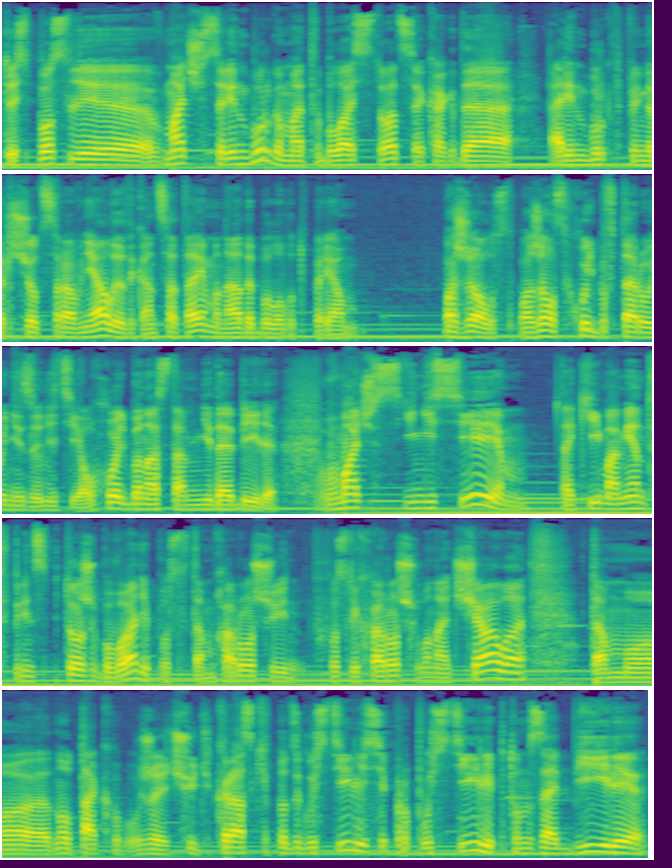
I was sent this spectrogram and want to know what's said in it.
То есть после в матче с Оренбургом это была ситуация, когда Оренбург, например, счет сравнял, и до конца тайма надо было вот прям пожалуйста, пожалуйста, хоть бы второй не залетел, хоть бы нас там не добили. В матче с Енисеем такие моменты, в принципе, тоже бывали после там хорошей, после хорошего начала, там, э, ну, так уже чуть краски подзагустились и пропустили, потом забили,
